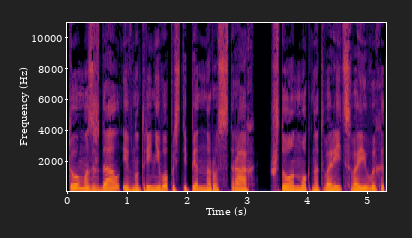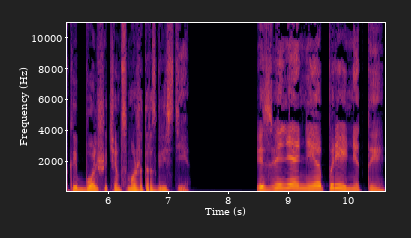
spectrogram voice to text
Томас ждал, и внутри него постепенно рос страх, что он мог натворить своей выходкой больше, чем сможет разгрести. «Извинения приняты».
